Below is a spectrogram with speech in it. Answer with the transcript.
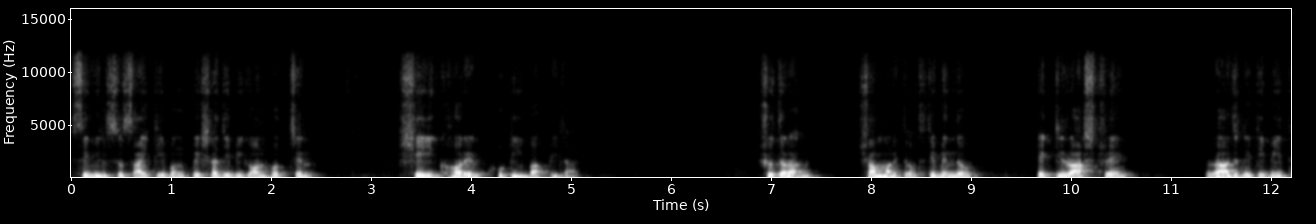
সিভিল সোসাইটি এবং পেশাজীবীগণ হচ্ছেন সেই ঘরের খুঁটি বা পিলার। সুতরাং সম্মানিত অতিথিবৃন্দ, একটি রাষ্ট্রে রাজনীতিবিদ,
